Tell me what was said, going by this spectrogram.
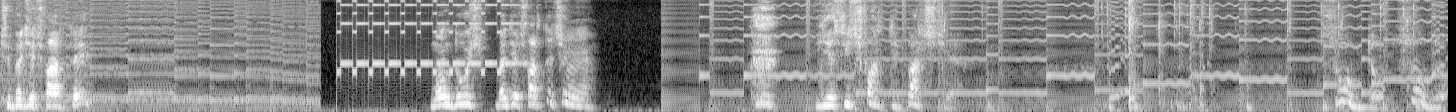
Czy będzie czwarty? Monduś, będzie czwarty czy nie? Jest i czwarty, patrzcie. Cudo, cudo.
